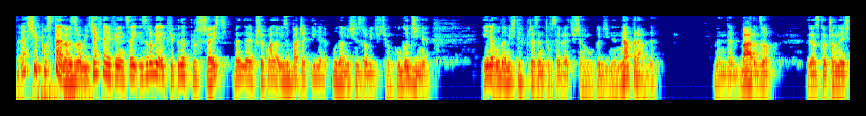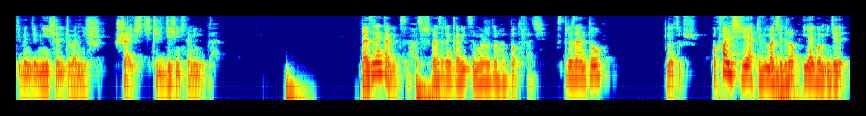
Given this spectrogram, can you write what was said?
ja się postaram zrobić jak najwięcej. Zrobię ekwipunek plus 6, będę je przekładał i zobaczę, ile uda mi się zrobić w ciągu godziny. Ile uda mi się tych prezentów zebrać w ciągu godziny. Naprawdę. Będę bardzo zaskoczony, jeśli będzie mniejsza liczba niż 6, czyli 10 na minutę. Bez rękawicy, chociaż bez rękawicy może trochę potrwać. Z prezentu? No cóż, pochwalcie się jaki wy macie drop i jak wam idzie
